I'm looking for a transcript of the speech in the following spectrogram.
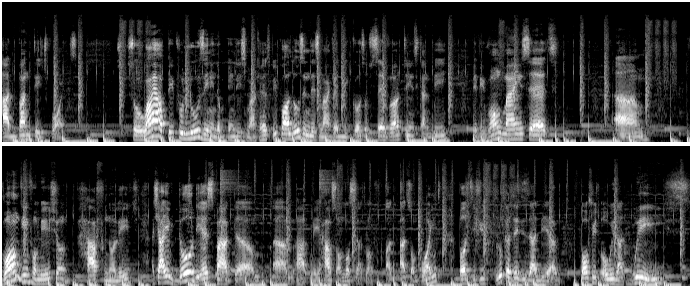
advantage point so why are people losing in the in this market? People are losing this market because of several things. Can be maybe wrong mindset, um, wrong information, half knowledge. Actually, though the expert um, um, may have some losses at, one, at, at, some point, but if you look at it, is that the uh, profit always outweighs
